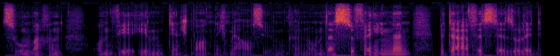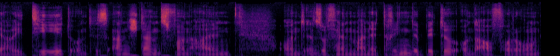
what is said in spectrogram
zumachen und wir eben den Sport nicht mehr ausüben können. Um das zu verhindern, bedarf es der Solidarität und des Anstands von allen. Und insofern meine dringende Bitte und Aufforderung,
